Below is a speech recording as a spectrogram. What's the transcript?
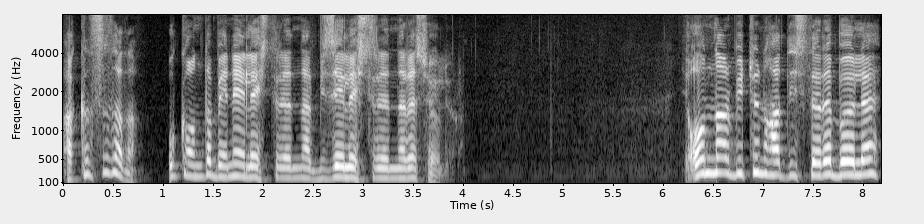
Akılsız adam. Bu konuda beni eleştirenler, bizi eleştirenlere söylüyorum. Onlar bütün hadislere böyle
